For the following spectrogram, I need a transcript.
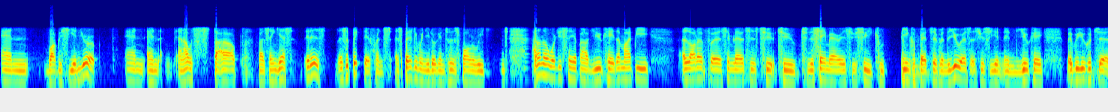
and what we see in Europe. And and and I would start out by saying yes, it is. There's a big difference, especially when you look into the smaller regions. I don't know what you say about UK. There might be a lot of uh, similarities to, to, to the same areas you see being competitive in the US as you see in, in the UK. Maybe you could uh,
